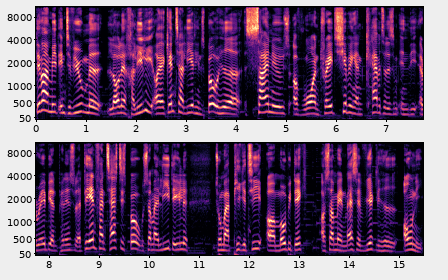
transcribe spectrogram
Det var mit interview med Lolle Khalili, og jeg gentager lige, at hendes bog hedder Sinews of War and Trade, Shipping and Capitalism in the Arabian Peninsula. Det er en fantastisk bog, som er lige dele Thomas Piketty og Moby Dick, og så med en masse virkelighed oveni.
